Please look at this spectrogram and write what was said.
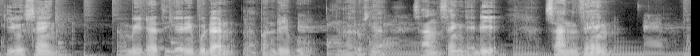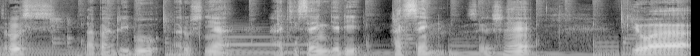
Kyuseng yang beda 3000 dan 8000 yang harusnya Sangseng jadi Sangzeng terus 8000 harusnya Hachiseng jadi Haseng. Seterusnya Kyowa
